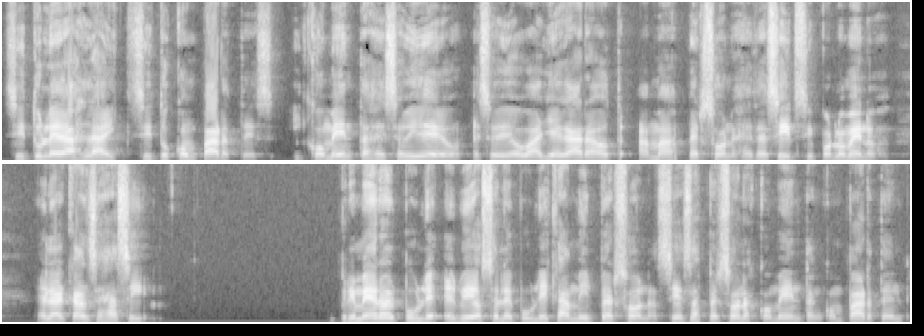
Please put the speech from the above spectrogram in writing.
si tú le das like, si tú compartes y comentas ese video, ese video va a llegar a, a más personas. Es decir, si por lo menos el alcance es así, primero el, video se le publica a mil personas. Si esas personas comentan, comparten,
